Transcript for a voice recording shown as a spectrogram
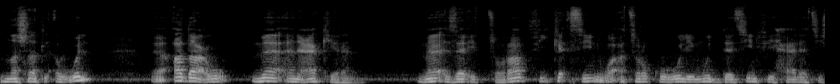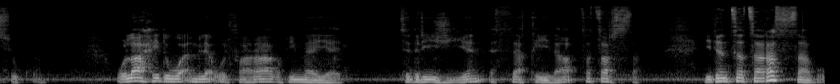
بالنشاط الأول. أضع ماء عكرا ماء زائد تراب في كأس وأتركه لمدة في حالة سكون. ألاحظ وأملأ الفراغ بما يلي. تدريجيا الثقيلة تترسب. إذا تترسب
